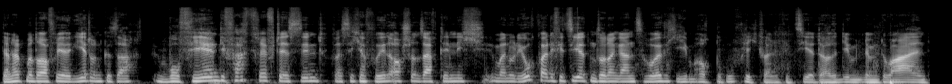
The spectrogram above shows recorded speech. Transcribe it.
Dann hat man darauf reagiert und gesagt, wo fehlen die Fachkräfte? Es sind, was ich ja vorhin auch schon sagte, nicht immer nur die Hochqualifizierten, sondern ganz häufig eben auch beruflich Qualifizierte, also die mit einem dualen,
